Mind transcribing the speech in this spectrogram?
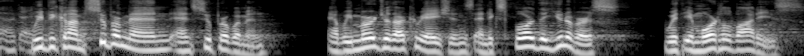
Okay. We become supermen and superwomen, and we merge with our creations and explore the universe with immortal bodies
